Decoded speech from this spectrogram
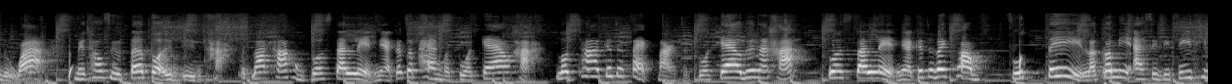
หรือว่า metal filter ตัวอื่นๆค่ะ ราคาของตัวสแตนเลสเนี่ยก็จะแพงกว่าตัวแก้วค่ะ รสชาติก็จะแตกต่างจากตัวแก้วด้วยนะคะ ตัวสแตนเลสเนี่ยก็จะได้ความ ฟรุตตี้แล้วก็มี acidity ที่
